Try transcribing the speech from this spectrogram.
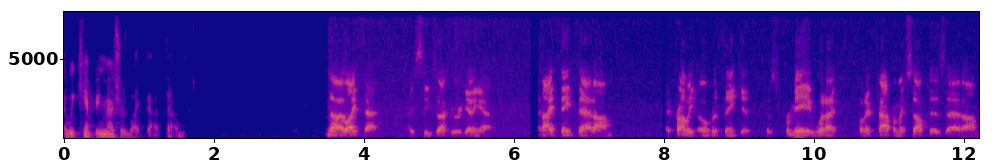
And we can't be measured like that, though. No, I like that. I see exactly what you're getting at. And I think that, um, I probably overthink it because for me, what I what I found for myself is that um,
